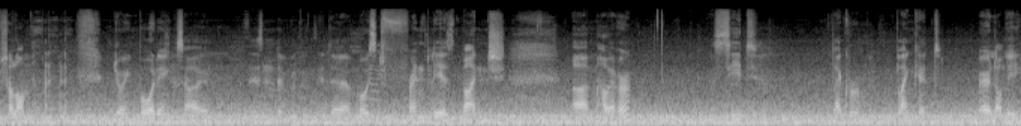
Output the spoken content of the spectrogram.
shalom during boarding, so isn't the, the most friendliest bunch. Um, however, seat, black room, blanket, very lovely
